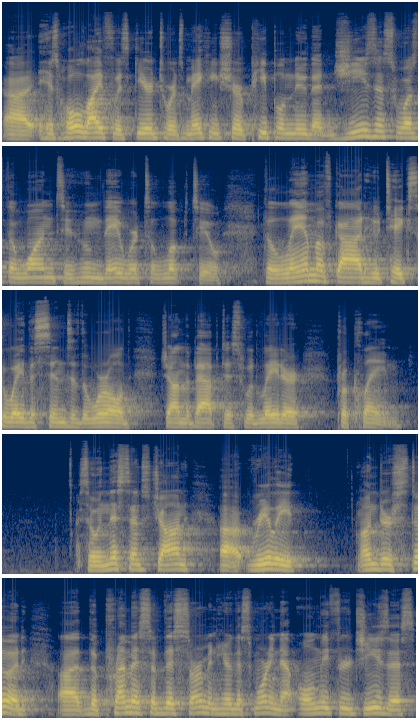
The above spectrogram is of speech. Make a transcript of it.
uh, his whole life was geared towards making sure people knew that Jesus was the one to whom they were to look to. The Lamb of God who takes away the sins of the world, John the Baptist would later proclaim. So, in this sense, John uh, really understood uh, the premise of this sermon here this morning that only through Jesus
